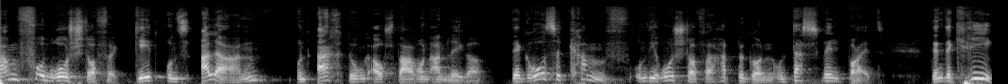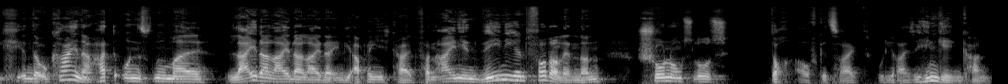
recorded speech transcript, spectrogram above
Kampf um Rohstoffe geht uns alle an und Achtung, auch Sparer und Anleger. Der große Kampf um die Rohstoffe hat begonnen und das weltweit. Denn der Krieg in der Ukraine hat uns nun mal leider, leider, leider in die Abhängigkeit von einigen wenigen Förderländern schonungslos doch aufgezeigt, wo die Reise hingehen kann.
